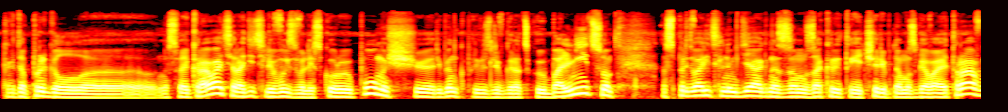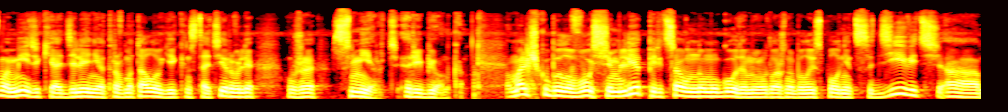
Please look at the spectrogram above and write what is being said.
Когда прыгал э, на своей кровати, родители вызвали скорую помощь. Ребенка привезли в городскую больницу с предварительным диагнозом закрытая черепно-мозговая травма. Медики отделения травматологии констатировали уже смерть ребенка. Мальчику было 8 лет. Перед самым Новым годом ему должно было исполниться 9. А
